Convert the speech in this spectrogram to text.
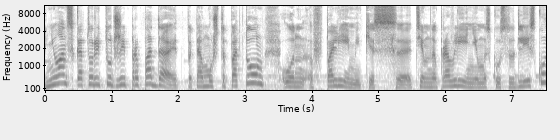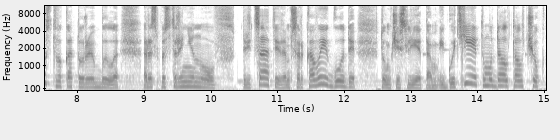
нюанс, который тут же и пропадает, потому что потом он в полемике с тем направлением искусства для искусства, которое было распространено в 30-е, там, 40-е годы, в том числе там, и Готье этому дал толчок,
